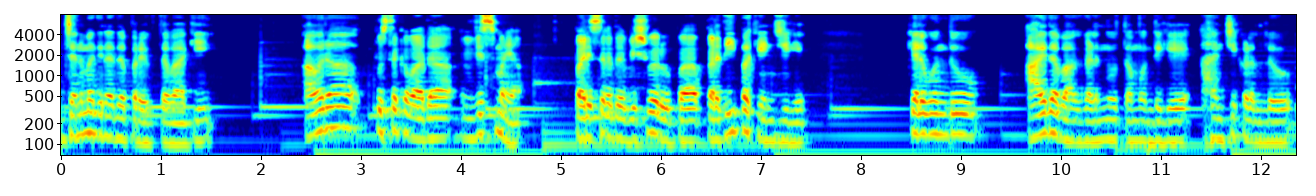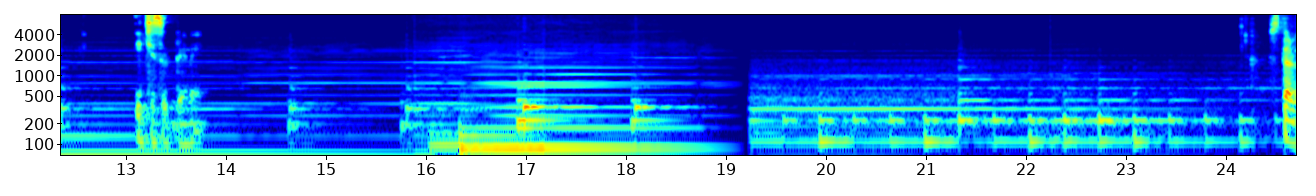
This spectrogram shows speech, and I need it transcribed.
ಜನ್ಮದಿನದ ಪ್ರಯುಕ್ತವಾಗಿ ಅವರ ಪುಸ್ತಕವಾದ ವಿಸ್ಮಯ, ಪರಿಸರದ ವಿಶ್ವರೂಪ ಪ್ರದೀಪ ಕೆಂಜಿಗೆ ಕೆಲವೊಂದು ಆಯ್ದ ಭಾಗಗಳನ್ನು ತಮ್ಮೊಂದಿಗೆ ಹಂಚಿಕೊಳ್ಳಲು ಇಚ್ಛಿಸುತ್ತೇನೆ. ಸ್ಥಳ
